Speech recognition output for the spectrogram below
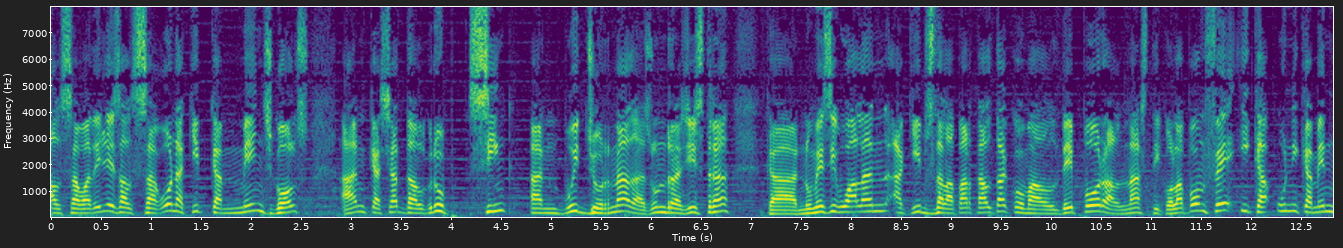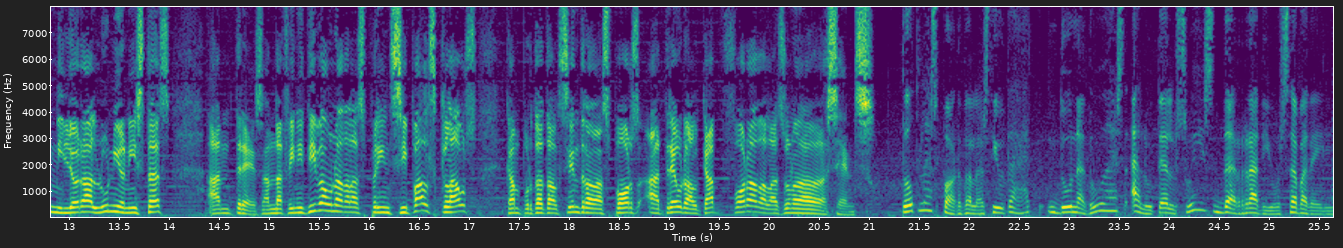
el Sabadell és el segon equip que menys gols ha encaixat del grup, 5 en 8 jornades, un registre que només igualen equips de la part alta com el Depor, el Nàstic o la Ponfe i que únicament millora l'Unionistes amb 3. En definitiva, una de les principals claus que han portat el centre d'esports a treure el cap fora de la zona de descens. Tot l'esport de la ciutat, d'una a dues a l'Hotel Suís de Ràdio Sabadell.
